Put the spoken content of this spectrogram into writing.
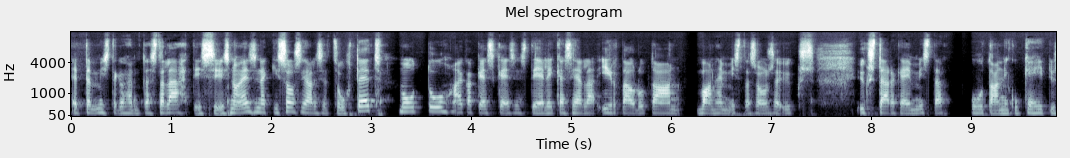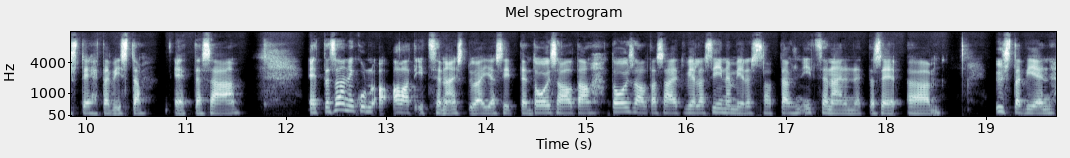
että mistäköhän tästä lähtisi? Siis. No ensinnäkin sosiaaliset suhteet muuttuu aika keskeisesti, eli siellä irtaudutaan vanhemmista, se on se yksi, yksi tärkeimmistä, puhutaan niin kuin kehitystehtävistä, että sä, että sä niin kuin alat itsenäistyä. Ja sitten toisaalta, toisaalta sä et vielä siinä mielessä ole täysin itsenäinen, että se ää, ystävien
